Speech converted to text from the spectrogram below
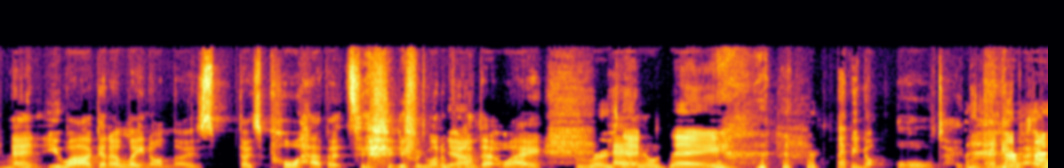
Mm. And you are going to lean on those those poor habits, if, if we want to yeah. put it that way. Rose all day. maybe not all day, but anyway,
